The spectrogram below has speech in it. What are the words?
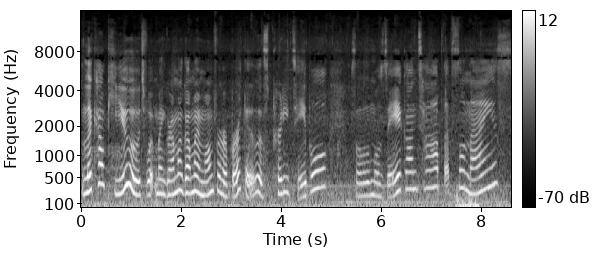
Look how cute what my grandma got my mom for her birthday. Look at this pretty table. It's a little mosaic on top. That's so nice.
